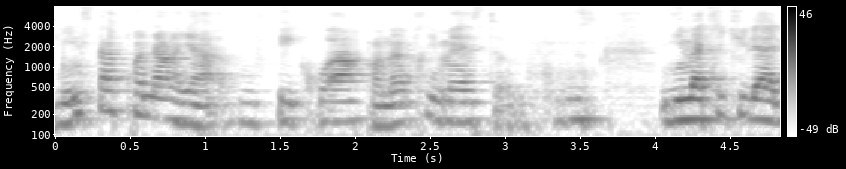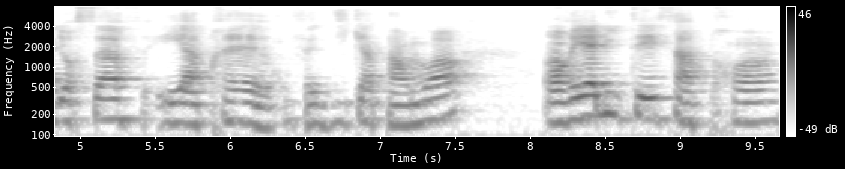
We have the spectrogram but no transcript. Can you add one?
l'instapreneuriat vous fait croire qu'en un trimestre, vous immatriculez à l'URSSAF et après vous faites 10 cas par mois, en réalité, ça prend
